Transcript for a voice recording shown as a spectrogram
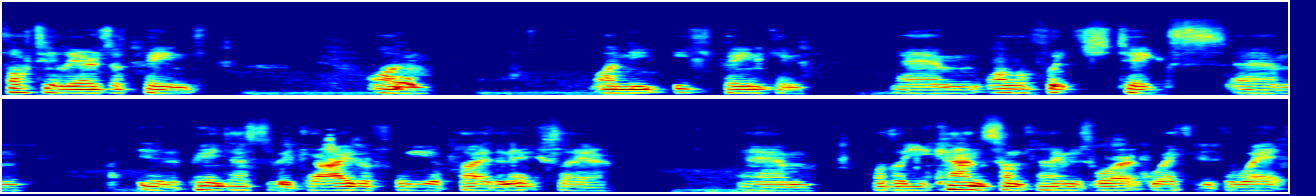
40 layers of paint on on e- each painting, um, all of which takes um, you know the paint has to be dry before you apply the next layer. Um, although you can sometimes work wet into wet,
